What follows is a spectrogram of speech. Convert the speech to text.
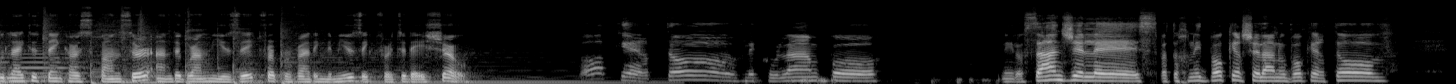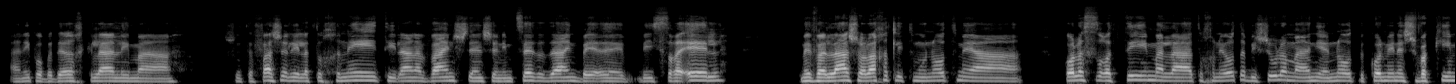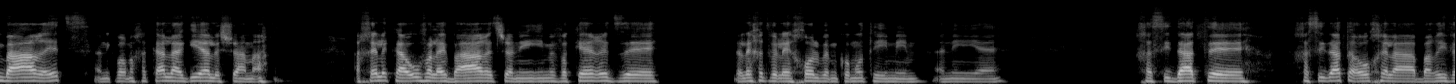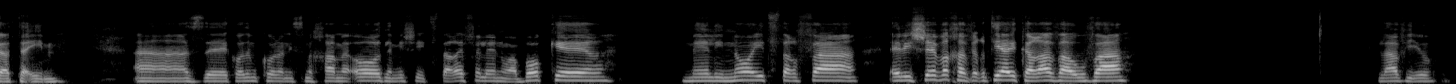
We'd like to thank our sponsor, Underground Music, for providing the music for today's show. בוקר טוב לכולם פה מלוס אנג'לס, בתוכנית בוקר שלנו, בוקר טוב. אני פה בדרך כלל עם השותפה שלי לתוכנית, אילנה ויינשטיין, שנמצאת עדיין ב- בישראל, מבלה, שולחת לי תמונות מה... כל הסרטים על התוכניות הבישול המעניינות בכל מיני שווקים בארץ. אני כבר מחכה להגיע לשם. החלק האהוב עליי בארץ, שאני מבקרת, זה ללכת ולאכול במקומות טעימים. אני uh, חסידת, uh, חסידת האוכל הבריא והטעים. אז uh, קודם כל, אני שמחה מאוד למי שהצטרף אלינו הבוקר. מלי נוי הצטרפה, אלישבע, חברתי היקרה והאהובה. Love you.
